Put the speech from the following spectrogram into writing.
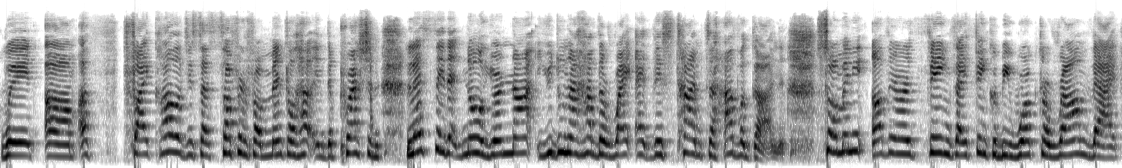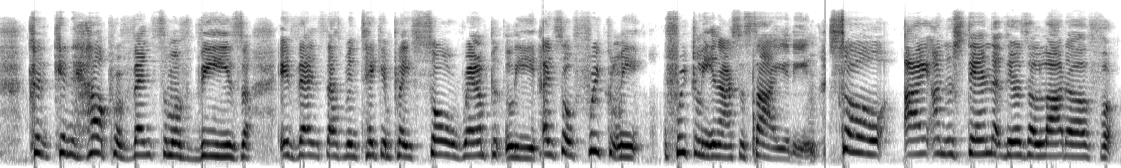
with um, a psychologist that's suffering from mental health and depression, let's say that no, you're not, you do not have the right at this time to have a gun. So many other things I think could be worked around that could can help prevent some of these events that's been taking place so rampantly and so frequently frequently in our society. So I understand that there's a lot of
